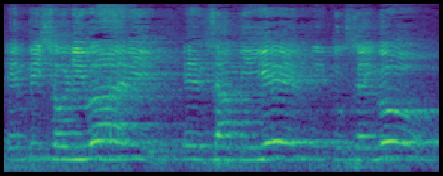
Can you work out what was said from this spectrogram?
en Villa Olivari, en San Miguel, en Ituzaingó,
